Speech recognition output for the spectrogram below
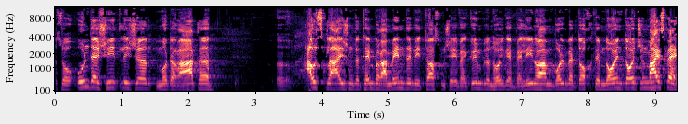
so unterschiedliche, moderate ausgleichende Temperamente wie Thorsten Schäfer-Gümbel und Holger Berlino haben, wollen wir doch dem neuen deutschen Meister,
